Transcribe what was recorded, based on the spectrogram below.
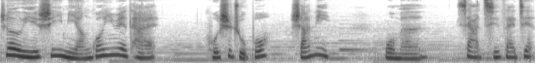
这里是一米阳光音乐台，我是主播莎妮，我们下期再见。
